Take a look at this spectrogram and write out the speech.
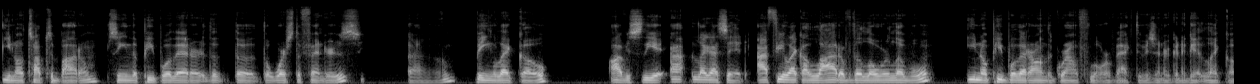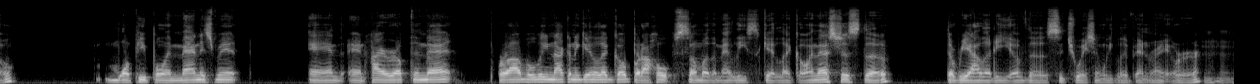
you know, top to bottom, seeing the people that are the the, the worst offenders uh, being let go. Obviously, uh, like I said, I feel like a lot of the lower level you know, people that are on the ground floor of Activision are going to get let go. More people in management and and higher up than that probably not going to get let go, but I hope some of them at least get let go. And that's just the the reality of the situation we live in, right? Or mm-hmm.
